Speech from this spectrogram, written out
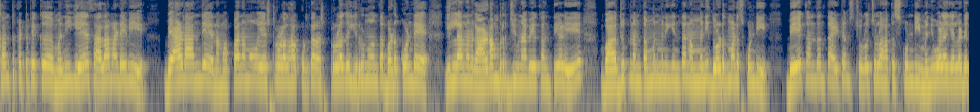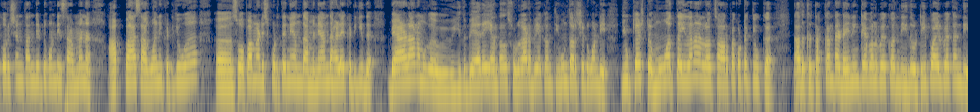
ಕಂತು ಕಟ್ಟಬೇಕು ಮನಿಗೆ ಸಾಲ ಮಾಡೇವಿ. ಬೇಡ ಅಂದೆ. ನಮ್ಮಪ್ಪ ನಮ್ಮವ್ವ ಎಷ್ಟ್ರೊಳಗೆ ಹಾಕೊಡ್ತಾರ ಅಷ್ಟ್ರೊಳಗೆ ಇರುನು ಅಂತ ಬಡ್ಕೊಂಡೆ. ಇಲ್ಲ, ನನಗೆ ಆಡಂಬ್ರ ಜೀವನ ಬೇಕಂತೇಳಿ ಬಾಜುಕ್ ನಮ್ಮ ತಮ್ಮನ ಮನಿಗಿಂತ ನಮ್ಮ ಮನಿ ದೊಡ್ಡದು ಮಾಡಿಸ್ಕೊಂಡು. ಬೇಕಂದಂತ ಐಟಮ್ಸ್ ಚಲೋ ಚಲೋ ಹಾಕಿಸ್ಕೊಂಡು. ಮನಿ ಒಳಗೆಲ್ಲ ಡೆಕೋರೇಷನ್ ತಂದಿಟ್ಕೊಂಡಿ. ಸಾಮಾನು ಅಪ್ಪ, ಸಾಗವಾನಿ ಕಟ್ಗಿವು ಸೋಫಾ ಮಾಡಿಸ್ಕೊಡ್ತೇನೆ ಅಂದ. ಮನ್ಯಾಂದ ಹಳೆ ಕಟ್ಗಿದ್ ಬೇಡ ನಮ್ಗೆ ಇದು ಬೇರೆ ಎಂತ ಸುಡ್ಗಾಡ್ ಬೇಕಂತ ಇವ್ನು ತರ್ಸಿಟ್ಕೊಂಡಿ. ಇವಕ್ಕೆ ಎಷ್ಟು? ಮೂವತ್ತೈದು ನಲ್ವತ್ತು ಸಾವಿರ ರೂಪಾಯಿ ಕೊಟ್ಟೈತಿ ಅದಕ್ಕೆ ತಕ್ಕಂತ ಡೈನಿಂಗ್ ಟೇಬಲ್ ಬೇಕಂದು, ಇದು ಟೀಪ್ ಬೇಕಂದು.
